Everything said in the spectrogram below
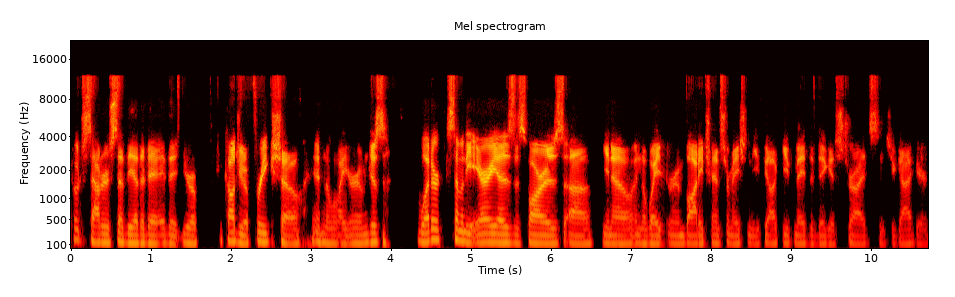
Coach Sowders said the other day that you're he called you a freak show in the weight room. Just what are some of the areas as far as uh you know in the weight room body transformation you feel like you've made the biggest strides since you got here?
